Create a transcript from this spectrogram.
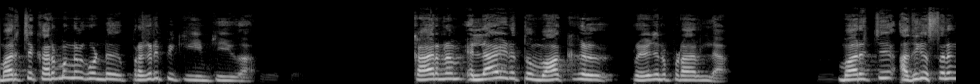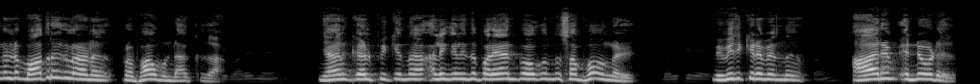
മറിച്ച് കർമ്മങ്ങൾ കൊണ്ട് പ്രകടിപ്പിക്കുകയും ചെയ്യുക. കാരണം എല്ലായിടത്തും വാക്കുകൾ പ്രയോജനപ്പെടാറില്ല. മറിച്ച് അധിക സ്ഥലങ്ങളുടെ മാതൃകകളാണ് പ്രഭാവം ഉണ്ടാക്കുക. ഞാൻ കേൾപ്പിക്കുന്ന അല്ലെങ്കിൽ ഇന്ന് പറയാൻ പോകുന്ന സംഭവങ്ങൾ വിവരിക്കണമെന്ന് ആരും എന്നോട്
